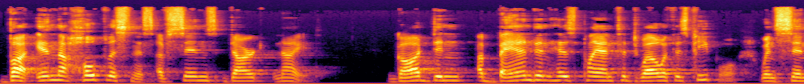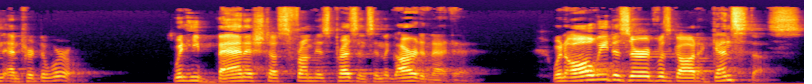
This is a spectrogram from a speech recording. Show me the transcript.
But in the hopelessness of sin's dark night, God didn't abandon his plan to dwell with his people when sin entered the world, when he banished us from his presence in the garden that day, when all we deserved was God against us.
